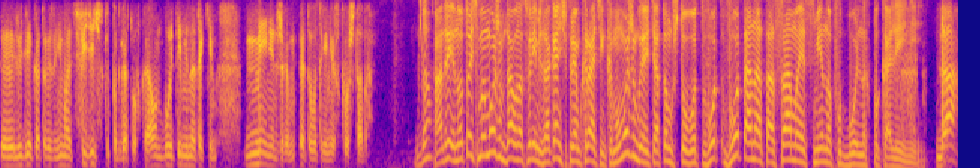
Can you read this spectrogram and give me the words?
э, людей, которые занимаются физической подготовкой, а он будет именно таким менеджером этого тренерского штаба. Да. Андрей, ну то есть мы можем, да, у нас время заканчивается прям кратенько, мы можем говорить о том, что вот, вот, вот она та самая смена футбольных поколений? Да,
